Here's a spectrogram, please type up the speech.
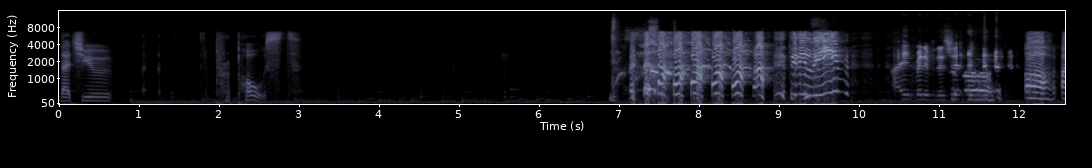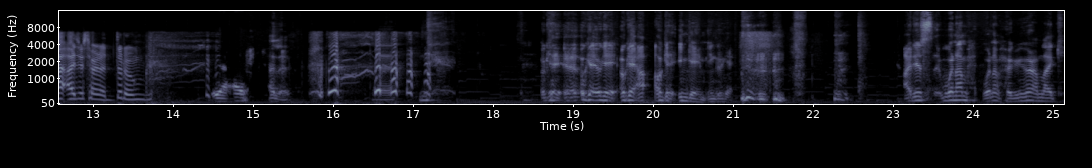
that you proposed. Did he leave? I ain't ready for this shit. Uh, Oh, I, I just heard a dudung. I love. Uh, okay, uh, okay, okay, okay, uh, okay. In game, in game. I just when I'm when I'm hugging her, I'm like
